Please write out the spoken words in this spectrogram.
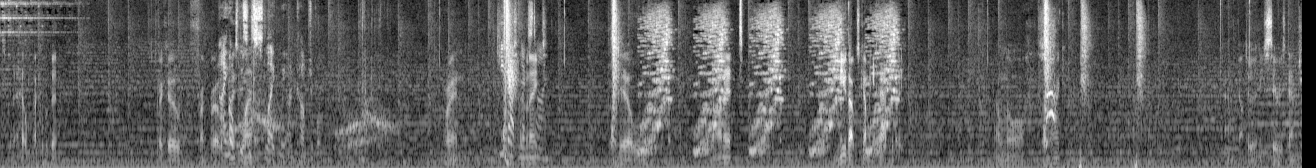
Let's get our health back up a bit. Draco, front row. I hope Ice this Blast. is slightly uncomfortable. Ren, Keep that next Eliminate. time. kill. Darn it. Knew that was coming. It had to be. Do any serious damage.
